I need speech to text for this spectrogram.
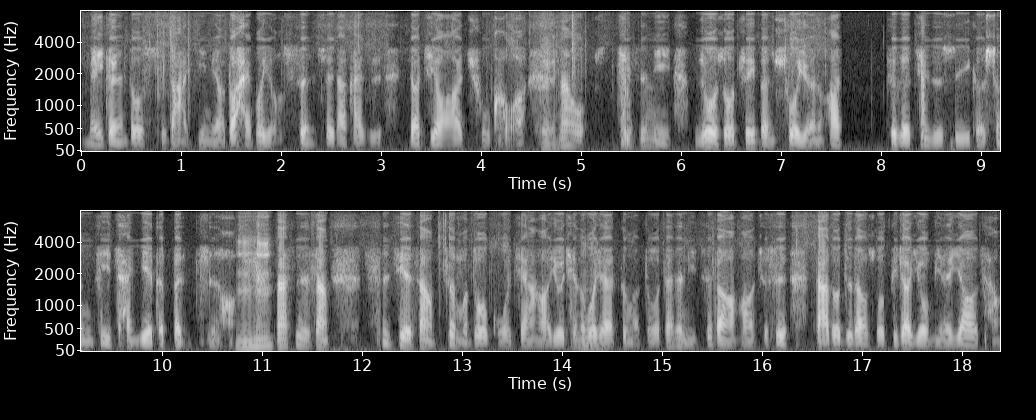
每个人都施打疫苗都还会有剩，所以他开始要计划出口啊。对，那其实你如果说追本溯源的话。这个其实是一个生技产业的本质哈。嗯哼。那事实上，世界上这么多国家哈，有钱的国家有这么多，但是你知道哈，就是大家都知道说比较有名的药厂，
